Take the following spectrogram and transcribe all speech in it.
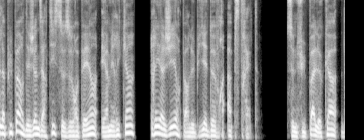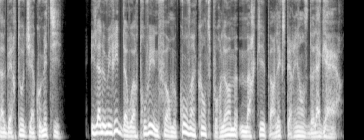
la plupart des jeunes artistes européens et américains réagirent par le biais d'œuvres abstraites. Ce ne fut pas le cas d'Alberto Giacometti. Il a le mérite d'avoir trouvé une forme convaincante pour l'homme marqué par l'expérience de la guerre.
